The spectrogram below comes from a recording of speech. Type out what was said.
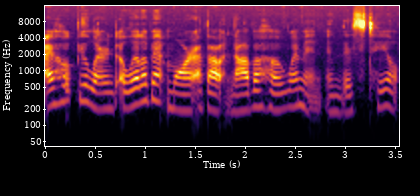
I hope you learned a little bit more about Navajo women in this tale.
